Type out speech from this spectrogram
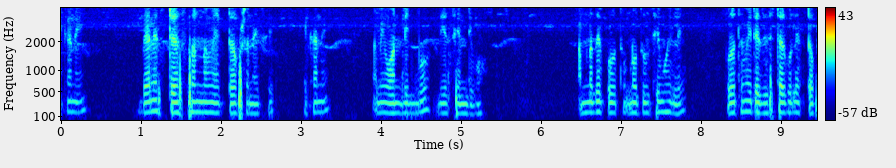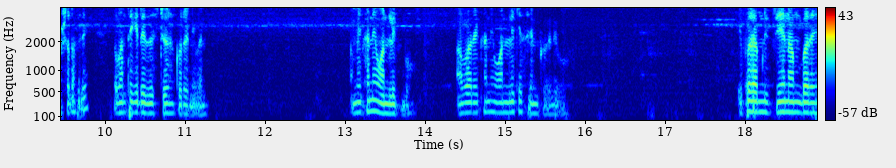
এখানে ব্যালেন্স ট্রান্সফার নামে একটা অপশান আছে। এখানে আমি ওয়ান লিখব, দিয়ে সেন্ড দিব। আপনাদের প্রথম নতুন সিম হইলে প্রথমে রেজিস্টার বলে একটা অপশান আছে। ওখান থেকে রেজিস্ট্রেশন করে নেবেন। আমি এখানে ওয়ান লিখব। আবার এখানে ওয়ান লিখে সেন্ড করে দেব। এরপরে আপনি যে নাম্বারে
